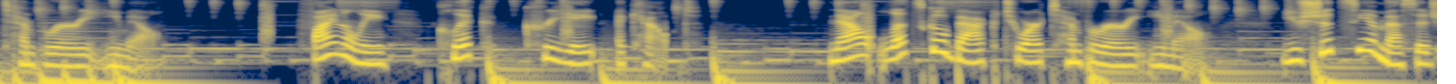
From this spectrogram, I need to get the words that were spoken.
temporary email. Finally, click Create Account. Now let's go back to our temporary email. You should see a message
